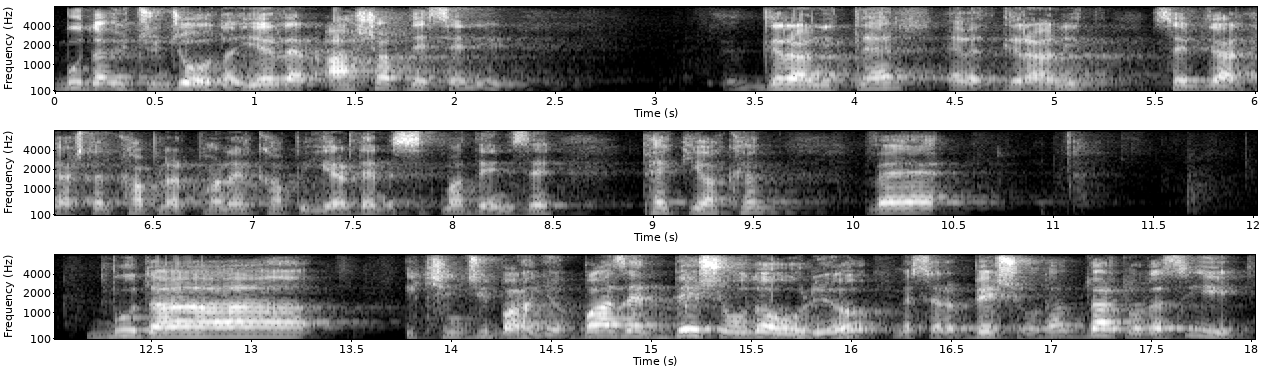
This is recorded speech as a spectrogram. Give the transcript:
Bu da üçüncü oda. Yerler ahşap deseni. Granitler, evet granit. Sevgili arkadaşlar kapılar panel kapı yerden ısıtma denize pek yakın. Ve bu da ikinci banyo. Bazen beş oda oluyor. Mesela beş oda, dört odası iyi.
